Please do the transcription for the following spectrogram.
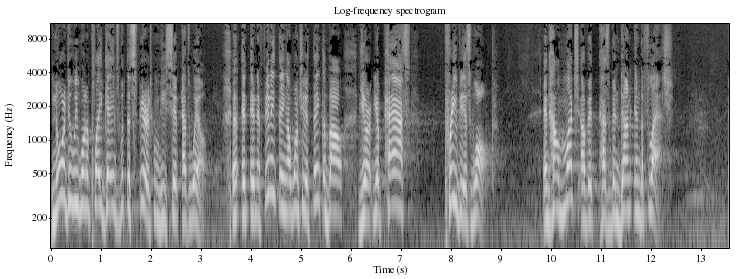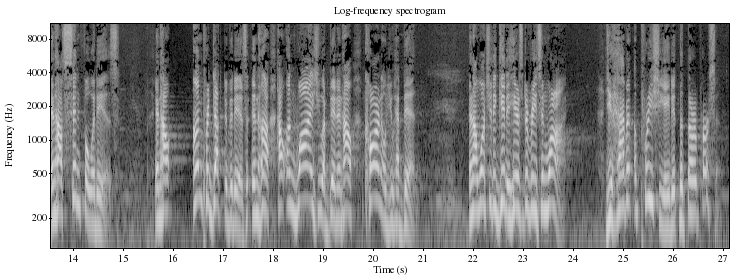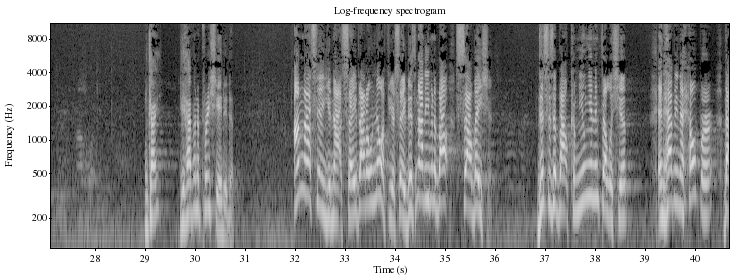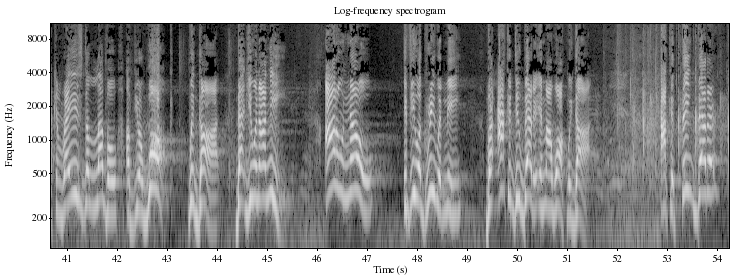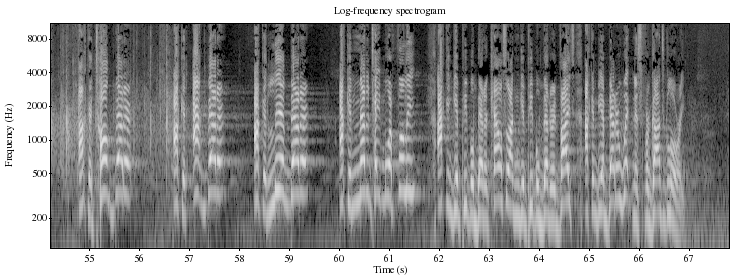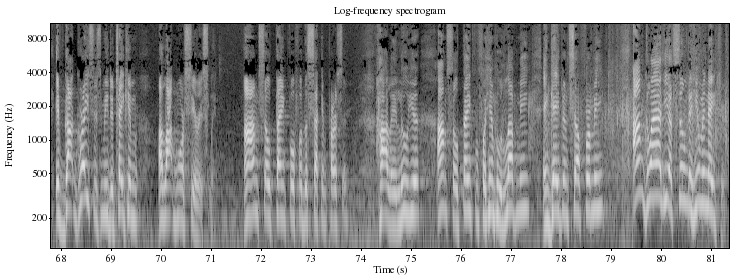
nor do we want to play games with the Spirit whom he sent as well. And, and, if anything, I want you to think about your, your past previous walk and how much of it has been done in the flesh and how sinful it is and how unproductive it is and how, how unwise you have been and how carnal you have been. And I want you to get it. Here's the reason why you haven't appreciated the third person. Okay? You haven't appreciated him. I'm not saying you're not saved. I don't know if you're saved. It's not even about salvation. This is about communion and fellowship and having a helper that can raise the level of your walk with God that you and I need. I don't know if you agree with me, but I could do better in my walk with God. I could think better. I could talk better. I could act better. I could live better. I could meditate more fully. I can give people better counsel. I can give people better advice. I can be a better witness for God's glory. If God graces me to take him a lot more seriously. I'm so thankful for the second person. Hallelujah. I'm so thankful for him who loved me and gave himself for me. I'm glad he assumed a human nature.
